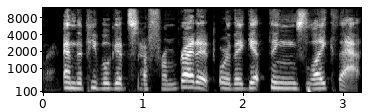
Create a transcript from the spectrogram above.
Right. And that people get stuff from Reddit or they get things like that.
